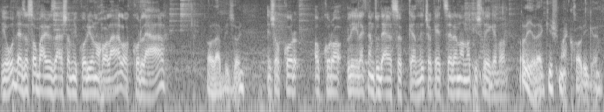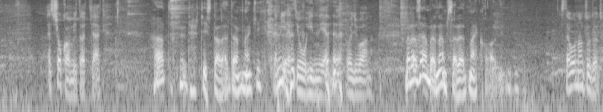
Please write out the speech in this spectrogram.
Jó, de ez a szabályozás, amikor jön a halál, akkor leáll, A lebizony. és akkor, akkor a lélek nem tud elszökkenni, csak egyszerűen annak is vége van. A lélek is meghal, igen. Ezt sokan vitatják. Hát, de tiszteletem nekik. De miért jó hinni ebbe, hogy van? Mert az ember nem szeret meghalni. Ezt te honnan tudod?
